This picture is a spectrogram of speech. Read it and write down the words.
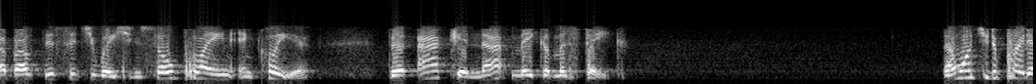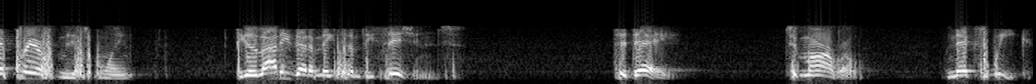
about this situation so plain and clear that I cannot make a mistake. I want you to pray that prayer me this morning because a lot of you got to make some decisions today, tomorrow, next week.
